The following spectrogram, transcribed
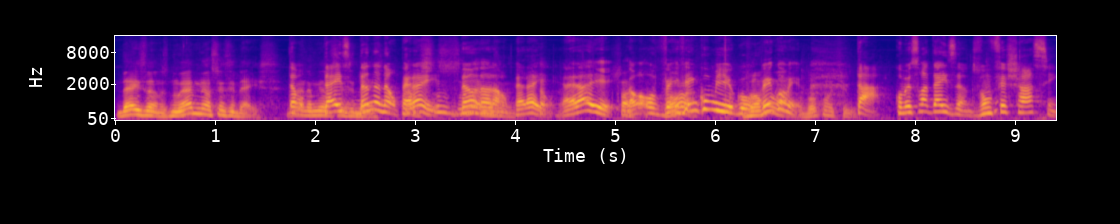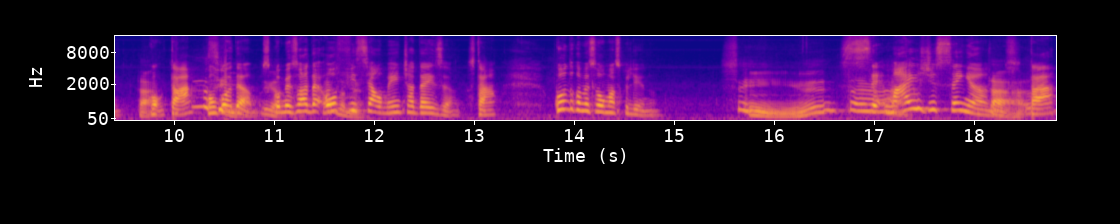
10 anos, não é 1910. Então, não, é 1910. não, não, não, peraí. Não, não, não, peraí, então, peraí. Só, vem, vem comigo, vem lá, comigo. Vou contigo. Tá, começou há 10 anos, vamos fechar assim, tá? tá? Concordamos. Sim, começou a, oficialmente há 10 anos, tá? Quando começou o masculino? Sim. Tá. mais de 100 anos, tá? tá?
